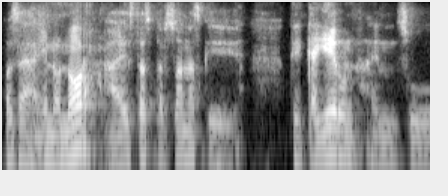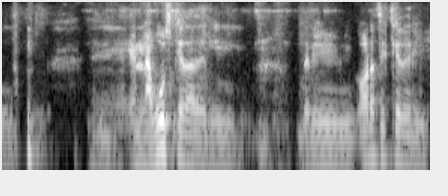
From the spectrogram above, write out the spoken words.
O sea, en honor a estas personas que, que cayeron en su, eh, en la búsqueda del, del, ahora sí que del,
